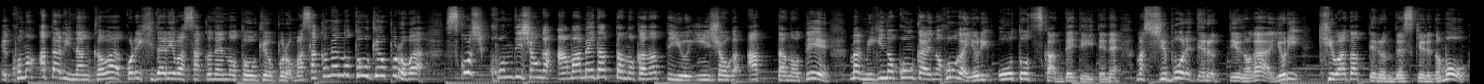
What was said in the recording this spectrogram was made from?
え、このあたりなんかは、これ左は昨年の東京プロ。まあ、昨年の東京プロは少しコンディションが甘めだったのかなっていう印象があったので、まあ、右の今回の方がより凹凸感出ていてね、まあ、絞れてるっていうのがより際立ってるんですけれども、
